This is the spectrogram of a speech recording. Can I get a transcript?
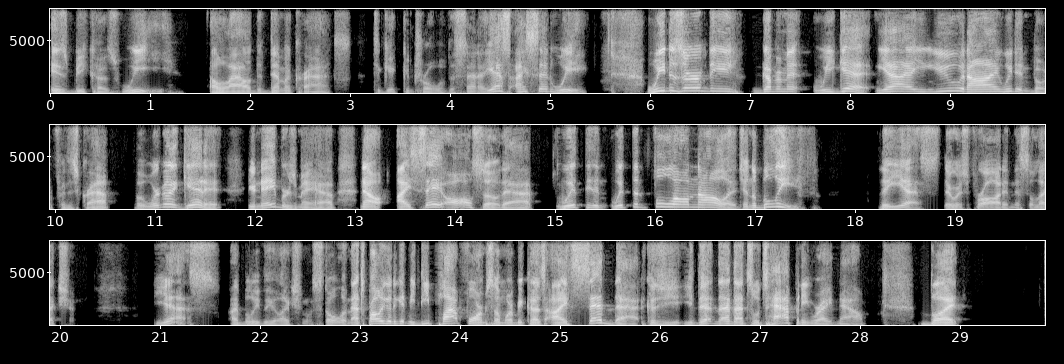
is because we allowed the Democrats to get control of the Senate. Yes, I said we. We deserve the government we get. Yeah, you and I, we didn't vote for this crap but we're going to get it. Your neighbors may have. Now, I say also that with the with the full on knowledge and the belief that yes, there was fraud in this election. Yes, I believe the election was stolen. That's probably going to get me deplatformed somewhere because I said that because you, you, that, that, that's what's happening right now. But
